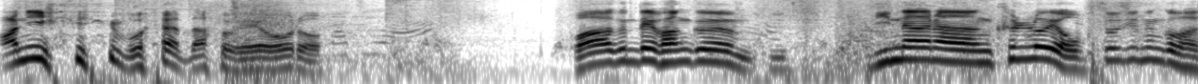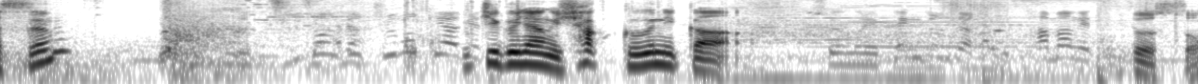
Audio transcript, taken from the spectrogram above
아니 뭐야 나 왜 얼어 와 근데 방금 니나랑 클로이 없어지는 거 봤음? 육지 그냥 샥 그으니까. 줬어.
